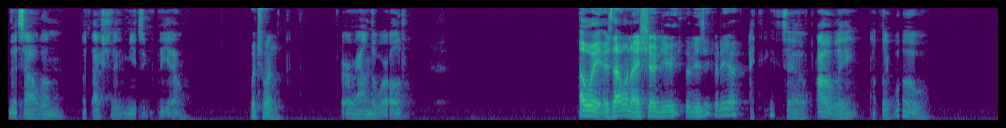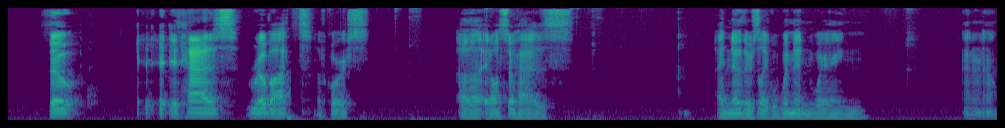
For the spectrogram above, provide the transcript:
this album was actually the music video Which one? for "Around the World." Oh wait, is that when I showed you the music video? I think so, probably. I was like, whoa. So it, it, it has robots, of course. Uh, it also has. I know there's like women wearing. I don't know.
